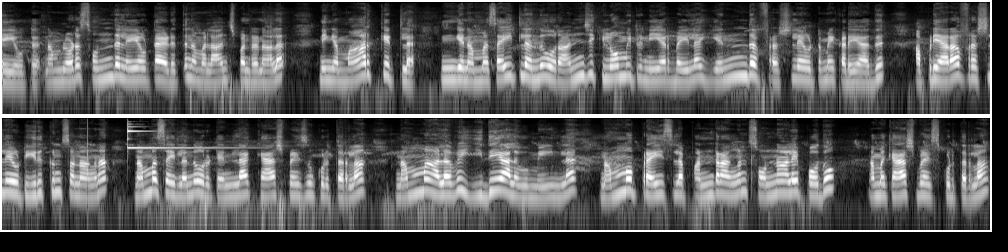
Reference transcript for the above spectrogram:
லேஅவுட்டு நம்மளோட சொந்த லேஅவுட்டாக எடுத்து நம்ம லான்ச் பண்ணுறனால நீங்கள் மார்க்கெட்டில் இங்கே நம்ம சைட்லேருந்து ஒரு அஞ்சு கிலோமீட்டர் நியர்பையில் எந்த ஃப்ரெஷ் லேஅவுட்டுமே கிடையாது. அப்படி யாராவது ஃப்ரெஷ் லேஅவுட் இருக்குன்னு சொன்னாங்கன்னா நம்ம சைட்லேருந்து ஒரு டென் லேக் கேஷ் ப்ரைஸும் கொடுத்துடலாம் நம்ம அளவு இதே அளவு மெயினில் நம்ம ப்ரைஸில் பண்ணுறாங்கன்னு சொன்னாலே போதும். நம்ம கேஷ் ப்ரைஸ் கொடுத்துடலாம்.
